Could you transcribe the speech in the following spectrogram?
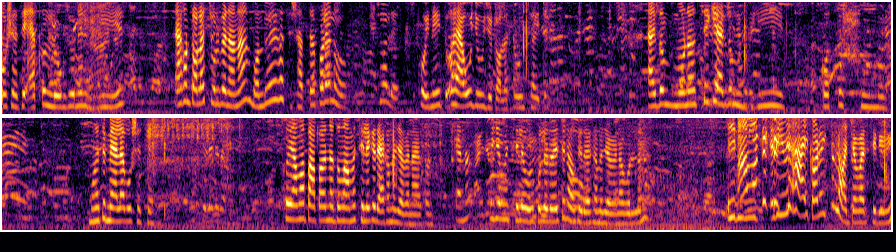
বসেছে, এত লোকজনের ভিড়। এখন টলার চলবে না না? বন্ধ হয়ে গেছে? সাতটার পরে না চলে? কই নেই তো। হ্যাঁ ওই যে ওই যে টলারটা ওই সাইডে। একদম মনে হচ্ছে কি একদম ভিড় কত সুন্দর। মনে হচ্ছে মেলা বসেছে। কই আমার পাপা না তোমার আমার ছেলেকে দেখানো যাবে না এখন। কেন? ওই যে আমার ছেলে ওর কোলে রয়েছে না ওকে দেখানো যাবে না বলল না। এই যে রিমি রিমি হাই করো একটু লজ্জা পাচ্ছে রিমি।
